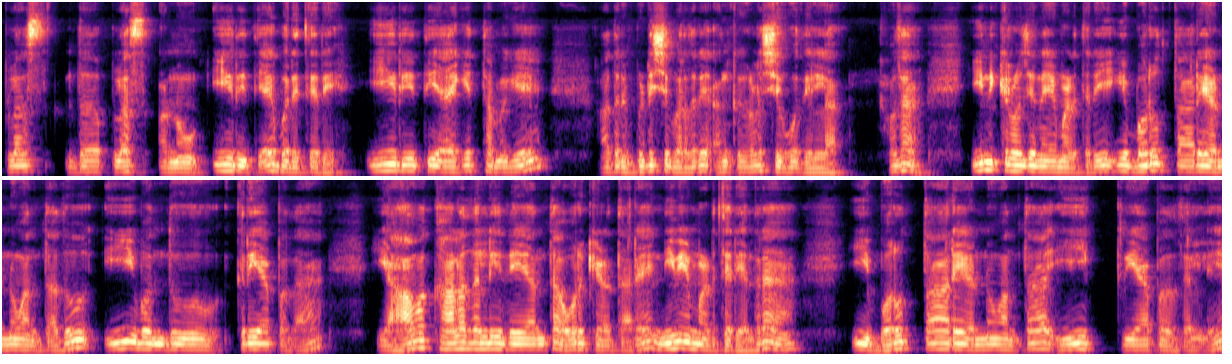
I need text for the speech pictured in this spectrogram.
ಪ್ಲಸ್ ದ ಪ್ಲಸ್ ಅನು ಈ ರೀತಿಯಾಗಿ ಬರಿತೀರಿ. ಈ ರೀತಿಯಾಗಿ ತಮಗೆ ಅದನ್ನು ಬಿಡಿಸಿ ಬರೆದರೆ ಅಂಕಗಳು ಸಿಗೋದಿಲ್ಲ ಹೌದಾ? ಇನ್ನು ಕೆಲವು ಜನ ಏನು ಮಾಡ್ತಾರೆ ಈಗ ಬರುತ್ತಾರೆ ಅನ್ನುವಂಥದ್ದು ಈ ಒಂದು ಕ್ರಿಯಾಪದ ಯಾವ ಕಾಲದಲ್ಲಿ ಇದೆ ಅಂತ ಅವರು ಕೇಳ್ತಾರೆ. ನೀವೇನು ಮಾಡ್ತೀರಿ ಅಂದ್ರೆ, ಈ ಬರುತ್ತಾರೆ ಅನ್ನುವಂಥ ಈ ಕ್ರಿಯಾಪದದಲ್ಲಿ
